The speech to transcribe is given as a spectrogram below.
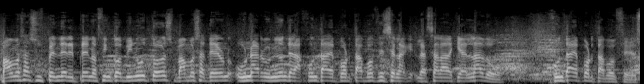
vamos a suspender el pleno cinco minutos, vamos a tener una reunión de la Junta de Portavoces en la, la sala de aquí al lado. Junta de Portavoces.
